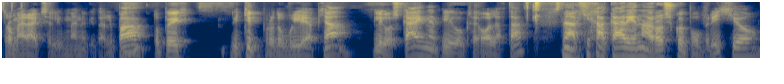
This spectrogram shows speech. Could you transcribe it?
τρομερά εξελιγμένο κτλ. Το οποίο έχει δική του πρωτοβουλία πια. Λίγο Skynet, λίγο ξέ, όλα αυτά. Στην αρχή χακάρει ένα ρώσικο υποβρύχιο.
